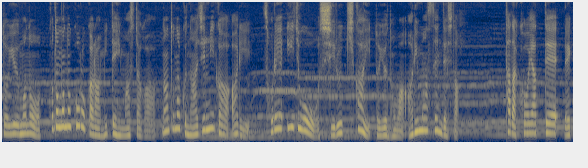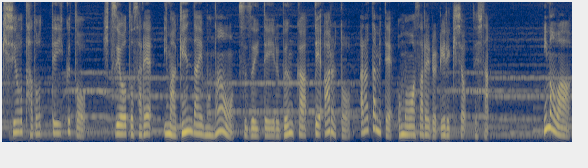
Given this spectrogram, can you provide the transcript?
というものを子供の頃から見ていましたがなんとなく馴染みがありそれ以上を知る機会というのはありませんでした。ただこうやって歴史をたどっていくと必要とされ今現代もなお続いている文化であると改めて思わされる履歴書でした。今は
